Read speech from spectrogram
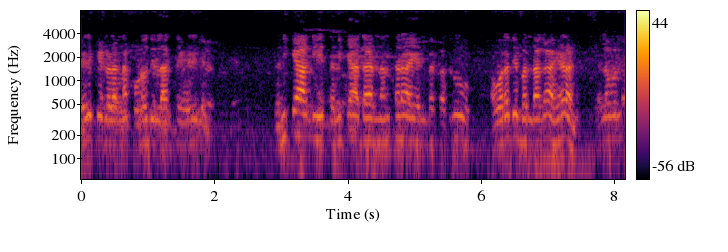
ಹೇಳಿಕೆಗಳನ್ನ ಕೊಡೋದಿಲ್ಲ ಅಂತ ಹೇಳಿದ್ದೇನೆ. ತನಿಖೆ ಆಗಲಿ ತನಿಖೆ ಆದ ನಂತರ ಏನ್ ಬೇಕಾದ್ರೂ ವರದಿ ಬಂದಾಗ ಹೇಳೋಣ. ಎಲ್ಲವನ್ನು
